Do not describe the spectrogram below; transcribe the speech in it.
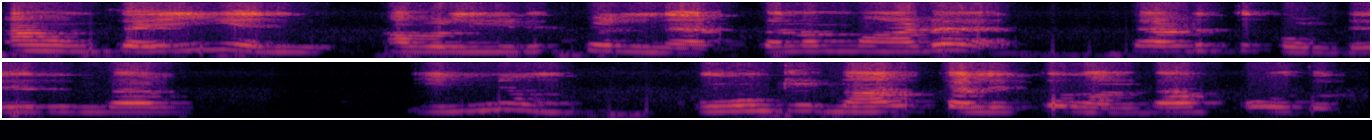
அவன் கையில் அவள் இடுப்பில் நர்த்தனமாட தடுத்து கொண்டு இருந்தாள். இன்னும் மூன்று நாள் கழித்து வந்தா போதும்.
